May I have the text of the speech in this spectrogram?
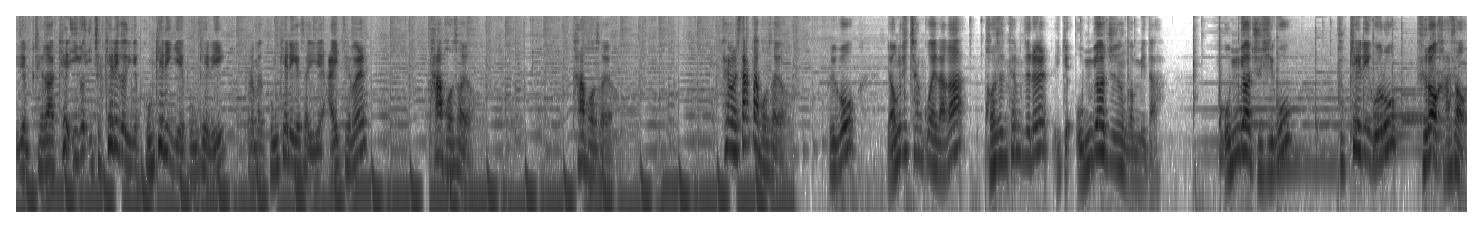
이제 제가 캐 이거 제 캐릭은 이게 본 캐릭이에요 본 캐릭. 그러면 본 캐릭에서 이제 아이템을 다 벗어요. 다 벗어요. 템을 싹 다 벗어요. 그리고 영지 창고에다가 벗은 템들을 이렇게 옮겨주는 겁니다. 옮겨주시고 부캐릭으로 들어가서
